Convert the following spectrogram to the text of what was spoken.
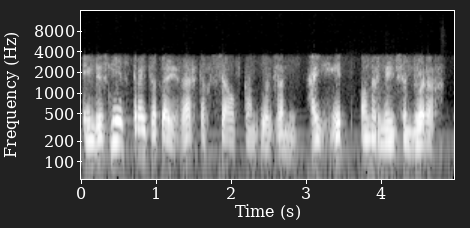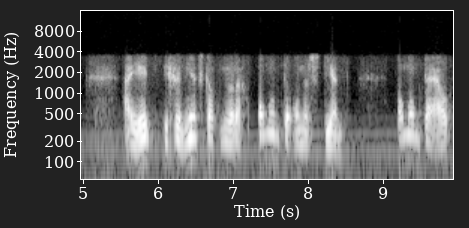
En dis nie 'n stryd wat hy regtig self kan oorwin nie. Hy het ander mense nodig. Hy het die gemeenskap nodig om hom te ondersteun, om hom te help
